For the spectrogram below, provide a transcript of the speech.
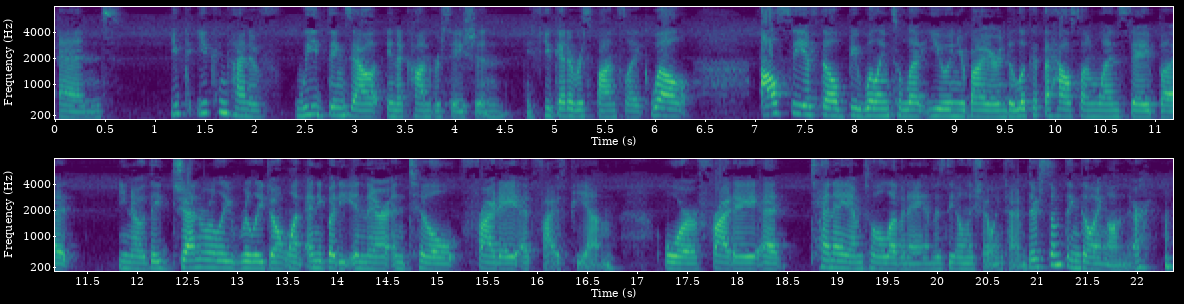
and you, you can kind of weed things out in a conversation. If you get a response like, well, I'll see if they'll be willing to let you and your buyer in to look at the house on Wednesday, but you know, they generally really don't want anybody in there until Friday at 5 p.m. or Friday at 10 a.m. to 11 a.m. is the only showing time. There's something going on there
